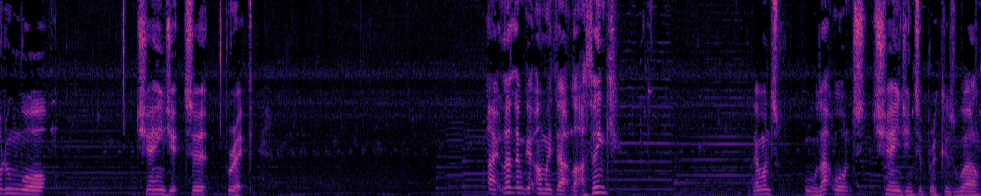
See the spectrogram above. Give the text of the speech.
Wooden wall change it to brick? Right let them get on with that lot I think. That one's oh that won't change into brick as well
